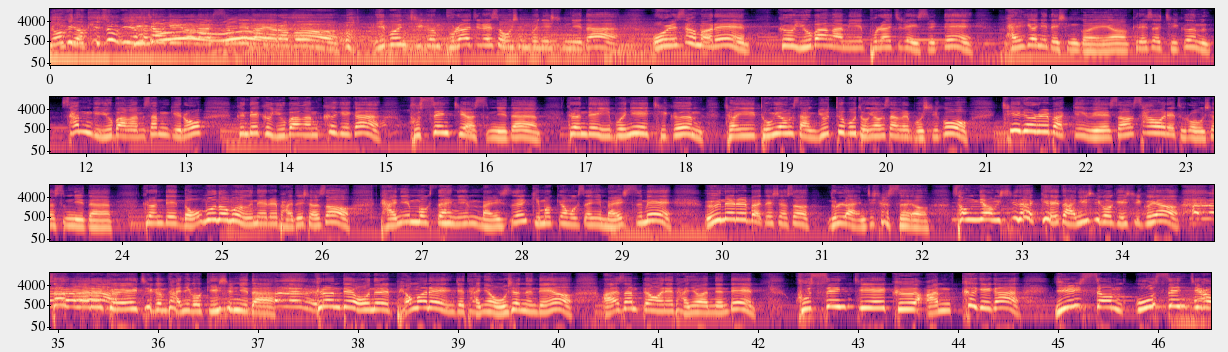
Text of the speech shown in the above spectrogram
여기도 기적이 기적이 일어났습니다, 여러분. 이분 지금 브라질에서 오신 분이십니다. 올 3월에 그 유방암이 브라질에 있을 때 발견이 되신 거예요. 그래서 지금 3기, 유방암 3기로. 근데 그 유방암 크기가 9cm였습니다. 그런데 이분이 지금 저희 동영상, 유튜브 동영상을 보시고 치료를 받기 위해서 4월에 들어오셨습니다. 그런데 너무너무 은혜를 받으셔서 담임 목사님 말씀, 김옥경 목사님 말씀에 은혜를 받으셔서 눌러 앉으셨어요. 성령 신학교에 다니시고 계시고요. 사랑하는 교회에 지금 다니고 계십니다. 그런데 오늘 병원에 이제 다녀오 셨는데요. 아산병원에 다녀왔는데 9cm의 그 암 크기가 1.5cm로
